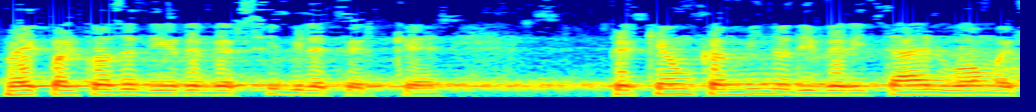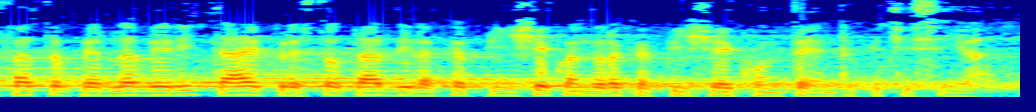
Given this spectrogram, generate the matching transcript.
ma è qualcosa di irreversibile perché? Perché è un cammino di verità e l'uomo è fatto per la verità e presto o tardi la capisce e quando la capisce è contento che ci sia.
